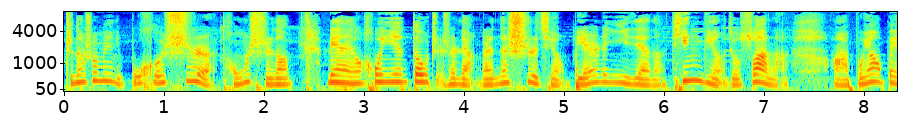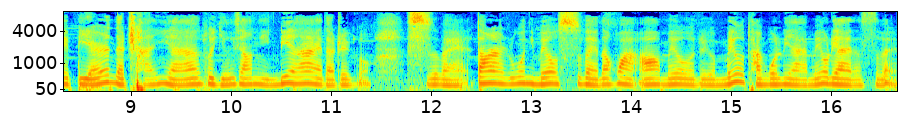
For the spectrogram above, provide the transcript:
只能说明你不合适。同时呢，恋爱和婚姻都只是两个人的事情，别人的意见呢听听就算了啊，不要被别人的谗言所影响你恋爱的这种思维。当然，如果你没有思维的话啊，没有这个没有谈过恋爱、没有恋爱的思维，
